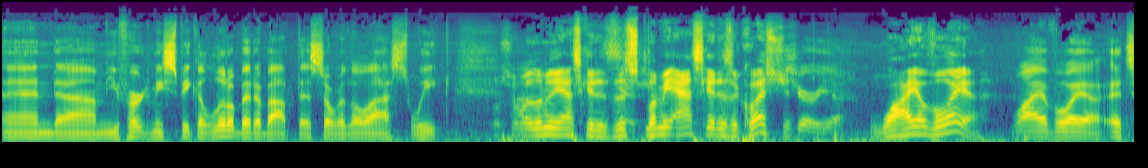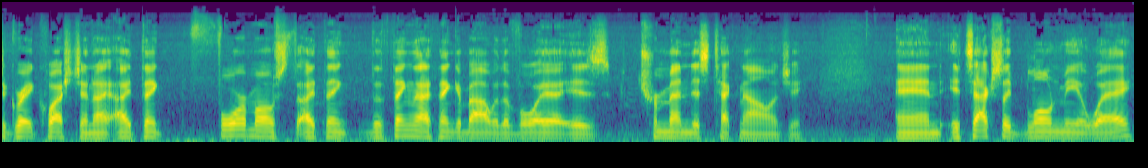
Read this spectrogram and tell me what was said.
And um, you've heard me speak a little bit about this over the last week. So well, let me ask it as this. Let me ask it as a question. Sure, yeah. Why Avoya? Why Avoya? It's a great question. I, I think foremost, I think the thing that I think about with Avoya is tremendous technology, and it's actually blown me away.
